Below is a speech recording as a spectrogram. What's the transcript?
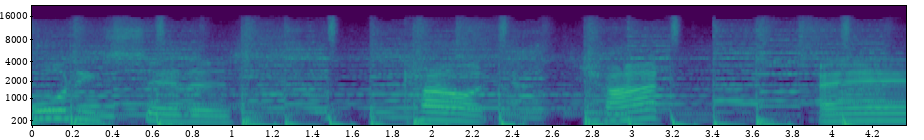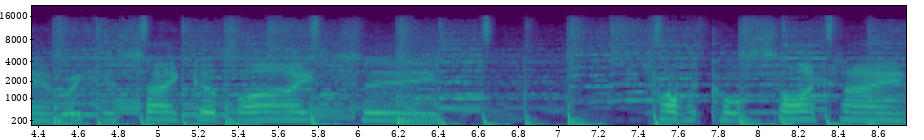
Warning Centre's current chart, and we can say goodbye to Tropical Cyclone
